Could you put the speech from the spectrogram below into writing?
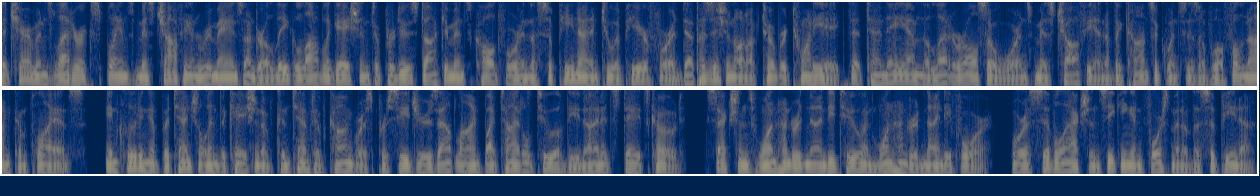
The chairman's letter explains Ms. Chafian remains under a legal obligation to produce documents called for in the subpoena and to appear for a deposition on October 28 at 10 a.m. The letter also warns Ms. Chafian of the consequences of willful noncompliance, including a potential invocation of contempt of Congress procedures outlined by Title II of the United States Code, Sections 192 and 194, or a civil action seeking enforcement of the subpoena.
